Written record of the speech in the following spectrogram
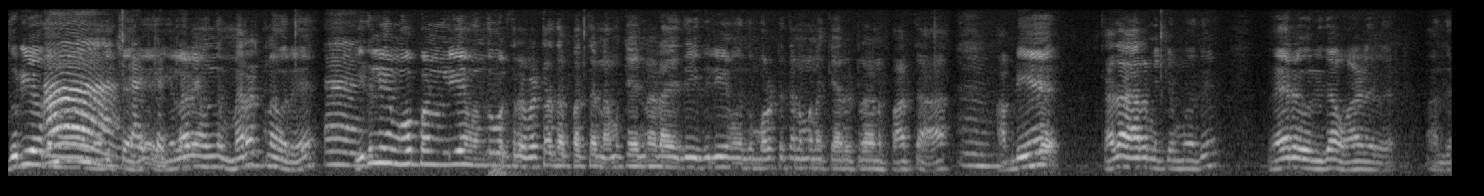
துரியோதனா ஆ, நடிச்சாரு. எல்லாரையும் வந்து மிரட்டினவர். இதுலேயும் ஓப்பன்லேயே வந்து ஒருத்தரை வெட்டதை பார்த்தா நமக்கு என்னடா இது? இதுலேயும் வந்து முரட்டுத்தனமான கேரக்டரான்னு பார்த்தா. அப்படியே கதை ஆரம்பிக்கும் போது வேற ஒரு இதாக வாழறார். அந்த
